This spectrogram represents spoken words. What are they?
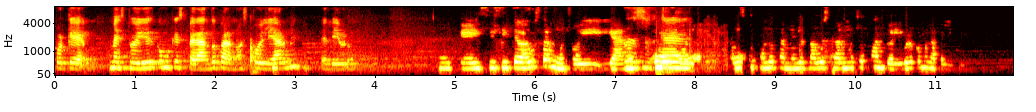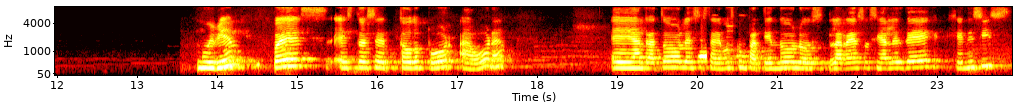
porque me estoy como que esperando para no spoilearme el libro. Ok, sí, sí, te va a gustar mucho y ya nos pues, eh, escuchando también les va a gustar mucho tanto el libro como la película. Muy bien, pues esto es todo por ahora. Eh, al rato les estaremos compartiendo los, las redes sociales de Génesis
